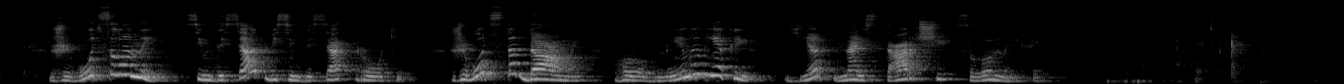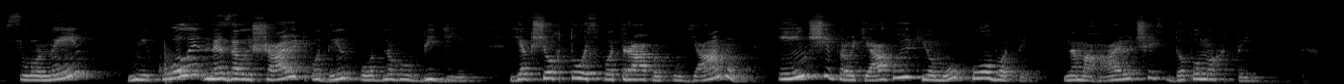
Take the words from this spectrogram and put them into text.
Живуть слони 70-80 років. Живуть стадами, головними в яких є найстарші слонихи. Слони ніколи не залишають один одного в біді. Якщо хтось потрапив у яму, інші протягують йому хоботи, намагаючись допомогти.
